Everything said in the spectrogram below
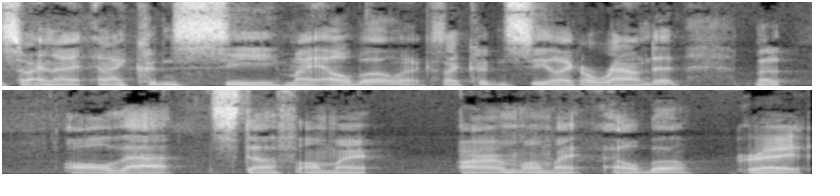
so and I and I couldn't see my elbow because I couldn't see like around it, but all that stuff on my arm on my elbow Right.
